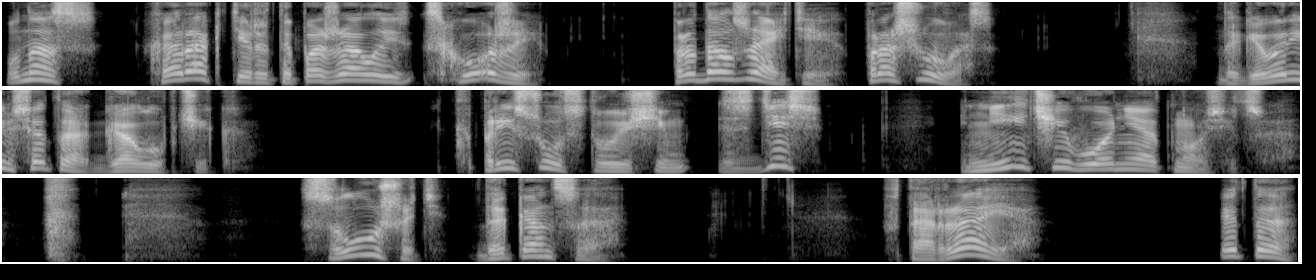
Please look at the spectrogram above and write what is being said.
У нас характеры-то, пожалуй, схожи. Продолжайте, прошу вас. Договоримся так, голубчик. К присутствующим здесь ничего не относится. Слушать до конца. Вторая — это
